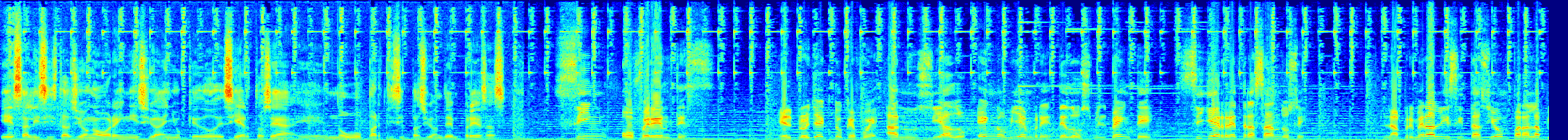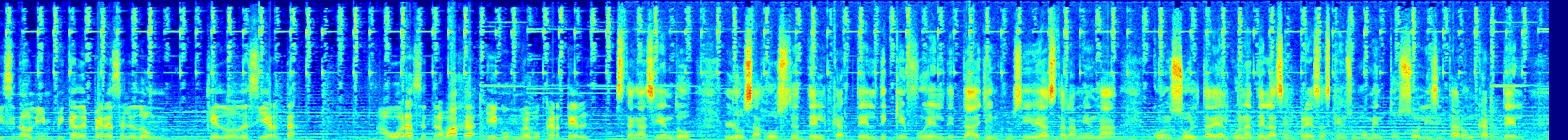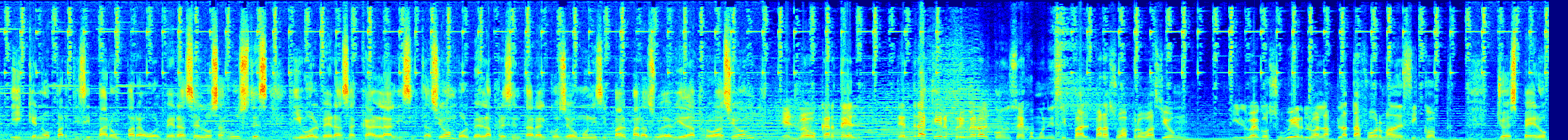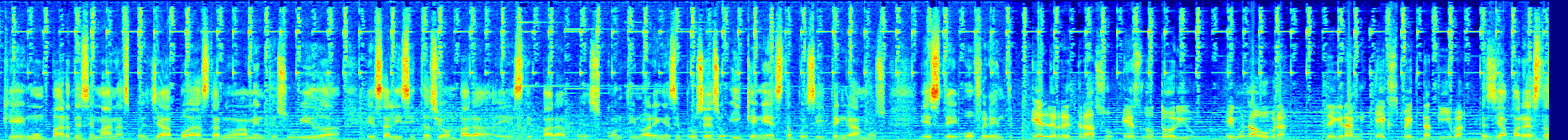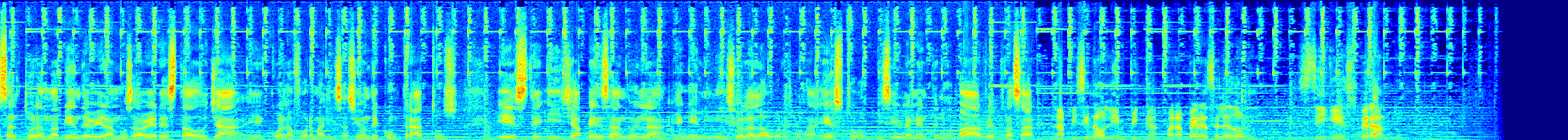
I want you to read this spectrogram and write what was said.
Esa licitación ahora a inicio de año quedó desierta, o sea, eh, no hubo participación de empresas. Sin oferentes. El proyecto que fue anunciado en noviembre de 2020 sigue retrasándose. La primera licitación para la piscina olímpica de Pérez Celedón quedó desierta. Ahora se trabaja en un nuevo cartel. Están haciendo los ajustes del cartel, de qué fue el detalle, inclusive hasta la misma consulta de algunas de las empresas que en su momento solicitaron cartel y que no participaron para volver a hacer los ajustes y volver a sacar la licitación, volverla a presentar al Consejo Municipal para su debida aprobación. El nuevo cartel tendrá que ir primero al Consejo Municipal para su aprobación y luego subirlo a la plataforma de SICOP yo espero que en un par de semanas pues ya pueda estar nuevamente subida esa licitación para, este, para pues continuar en ese proceso y que en esta pues sí tengamos este oferente. El retraso es notorio en una obra de gran expectativa. Pues ya para estas alturas más bien deberíamos haber estado ya eh, con la formalización de contratos este, y ya pensando en, la, en el inicio de las labores. ¿verdad? Esto visiblemente nos va a retrasar. La piscina olímpica para Pérez Celedón sigue esperando.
